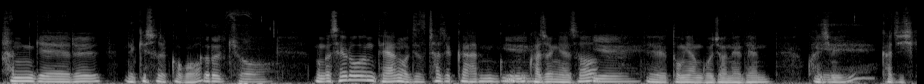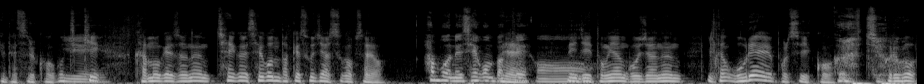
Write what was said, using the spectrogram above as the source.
한계를 느끼셨을 거고 그렇죠. 뭔가 새로운 대안을 어디서 찾을까 하는 예. 과정에서 예. 예, 동양 고전에 대한 관심 예. 가지시게 됐을 거고 예. 특히 감옥에서는 책을 세 권밖에 소지할 수가 없어요. 한 번에 세 권밖에. 네. 어. 근데 이제 동양 고전은 일단 오래 볼 수 있고 그렇죠. 그리고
